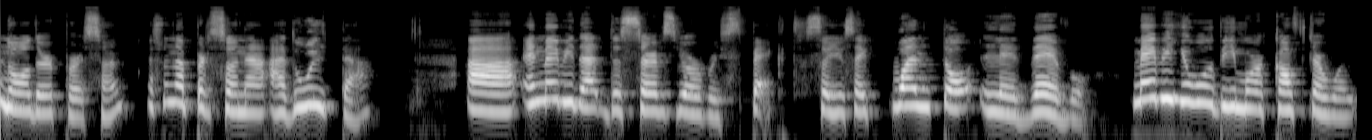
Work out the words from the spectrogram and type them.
an older person, es una persona adulta, uh, and maybe that deserves your respect. So you say, ¿cuánto le debo? Maybe you will be more comfortable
